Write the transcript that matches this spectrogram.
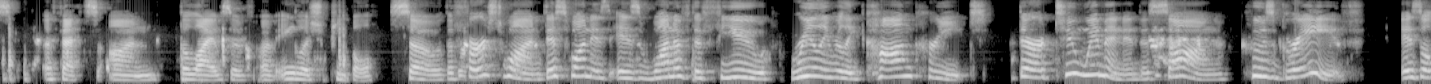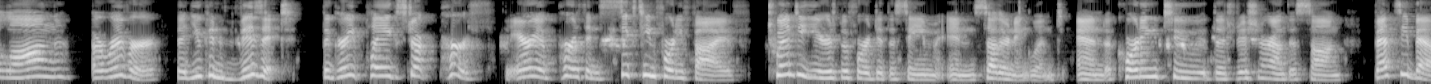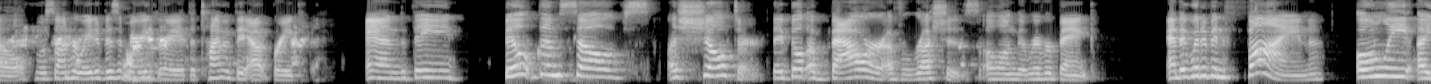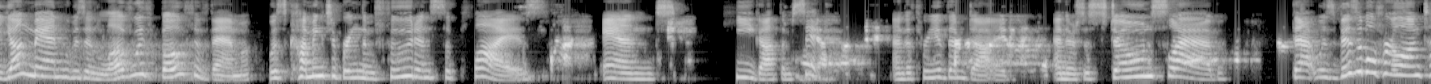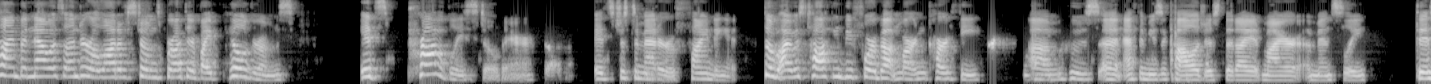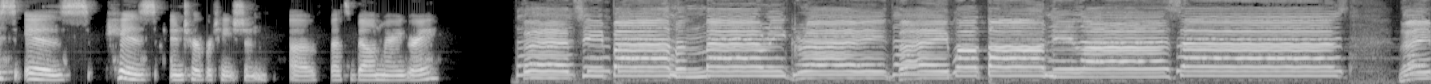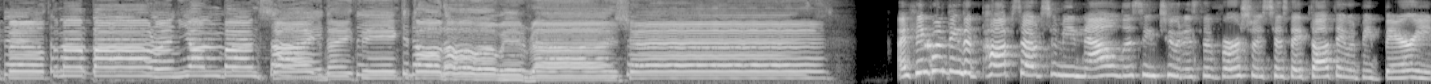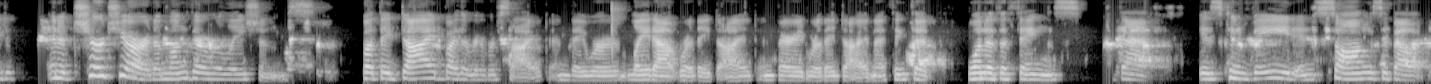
effects on the lives of, of English people. So the first one, this one is is one of the few really, really concrete. There are two women in this song whose grave is along a river that you can visit. The Great Plague struck Perth, the area of Perth, in 1645, 20 years before it did the same in southern England. And according to the tradition around this song, Betsy Bell was on her way to visit Mary Gray at the time of the outbreak, and they built themselves a shelter. They built a bower of rushes along the riverbank, and they would have been fine. Only a young man who was in love with both of them was coming to bring them food and supplies, and he got them sick. And the three of them died. And there's a stone slab that was visible for a long time, but now it's under a lot of stones brought there by pilgrims. It's probably still there. It's just a matter of finding it. So I was talking before about Martin Carthy, um, who's an ethnomusicologist that I admire immensely. This is his interpretation of Betsy Bell and Mary Gray. Betsy Bell and Mary Gray, they were bonny lasses. They built them a bar in yon burnside, they thinked it all over with rushes. I think one thing that pops out to me now listening to it is the verse where it says they thought they would be buried in a churchyard among their relations, but they died by the riverside and they were laid out where they died and buried where they died. And I think that one of the things that is conveyed in songs about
